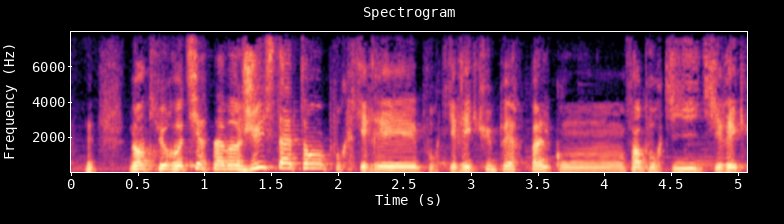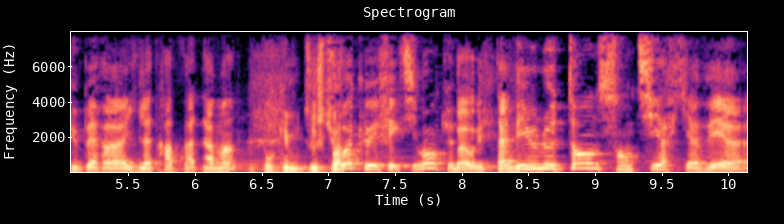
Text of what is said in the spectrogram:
non, tu retires ta main juste à temps pour qu'il ré- pour qu'il récupère pas le con, enfin pour qu'il récupère, euh, il attrape pas ta main. Pour qu'il me Et touche tu pas. vois que effectivement, tu Bah oui. avais eu le temps de sentir qu'il y avait, euh,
